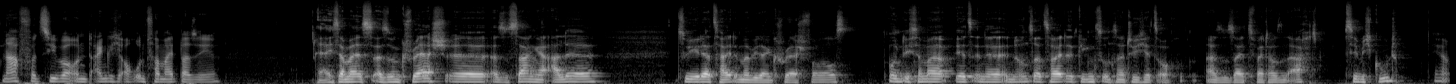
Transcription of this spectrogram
nachvollziehbar und eigentlich auch unvermeidbar sehe. Ja, ich sag mal, es, also ein Crash, äh, also sagen ja alle zu jeder Zeit immer wieder ein Crash voraus. Und ich sag mal, jetzt in, der, in unserer Zeit ging es uns natürlich jetzt auch, also seit 2008, ziemlich gut. Ja.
